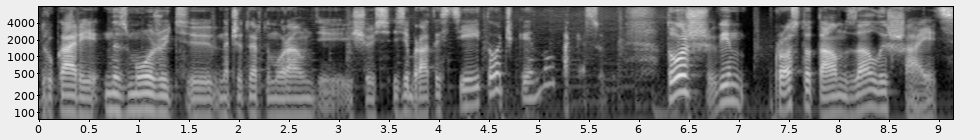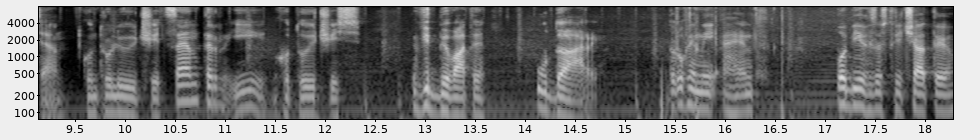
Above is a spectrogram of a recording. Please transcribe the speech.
друкарі не зможуть е, на четвертому раунді щось зібрати з цієї точки, ну таке собі. Тож він просто там залишається, контролюючи центр і готуючись відбивати удари. Другий мій агент побіг зустрічати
